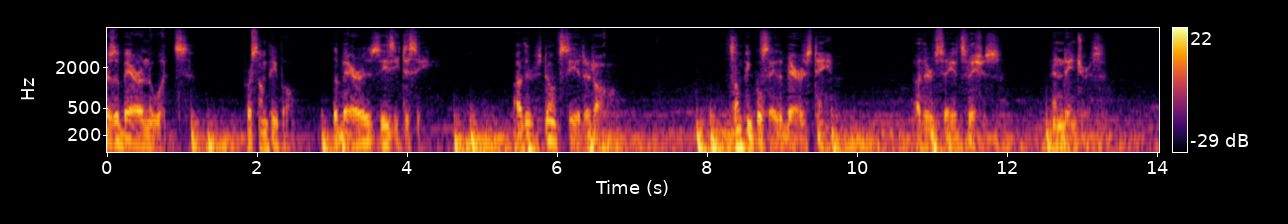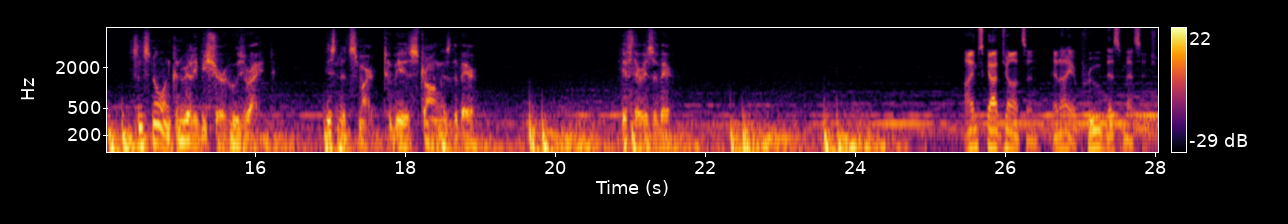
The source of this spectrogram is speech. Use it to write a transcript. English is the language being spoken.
There is a bear in the woods. For some people, the bear is easy to see. Others don't see it at all. Some people say the bear is tame. Others say it's vicious and dangerous. Since no one can really be sure who's right, isn't it smart to be as strong as the bear? If there is a bear. I'm Scott Johnson, and I approve this message.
